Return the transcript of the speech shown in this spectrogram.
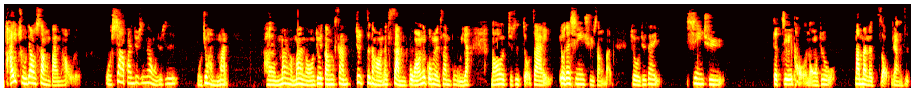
排除掉上班好了，我下班就是那种，就是我就很慢，很慢很慢哦，就当散，就真的好像在散步，好像在公园散步一样，然后就是走在又在新一区上班。所以我就在新一区的街头，然后就慢慢的走这样子，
